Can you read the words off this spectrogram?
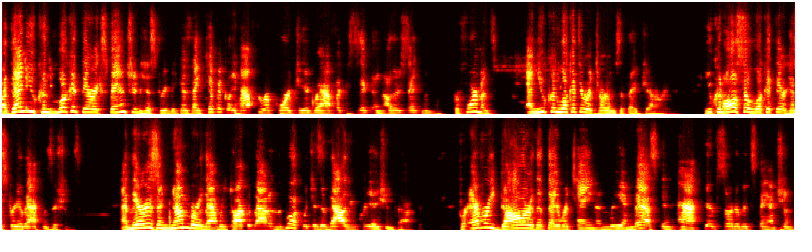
But then you can look at their expansion history because they typically have to report geographic and other segment performance. And you can look at the returns that they've generated. You can also look at their history of acquisitions. And there is a number that we talk about in the book, which is a value creation factor. For every dollar that they retain and reinvest in active sort of expansion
